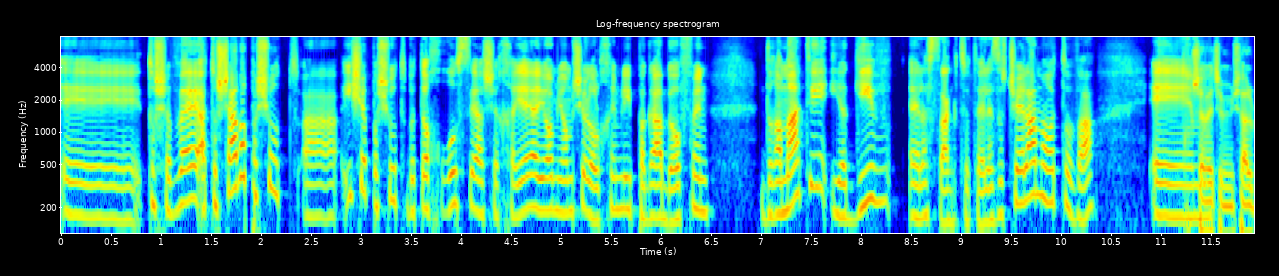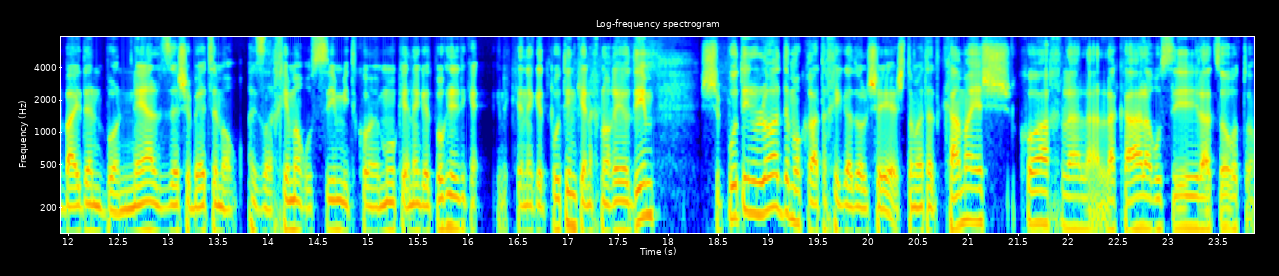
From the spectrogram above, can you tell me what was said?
אה, תושבי, התושב הפשוט, האיש הפשוט בתוך רוסיה, שחיי היום-יום שלו הולכים להיפגע באופן דרמטי, יגיב אל הסנקציות האלה. זאת שאלה מאוד טובה. את אמ, חושבת שממשל ביידן בונה על זה שבעצם האזרחים הרוסים יתקוממו כנגד פוטין, כנגד פוטין, כי אנחנו הרי יודעים שפוטין הוא לא הדמוקרט הכי גדול שיש, זאת אומרת עד כמה יש כוח לקהל הרוסי לעצור אותו.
